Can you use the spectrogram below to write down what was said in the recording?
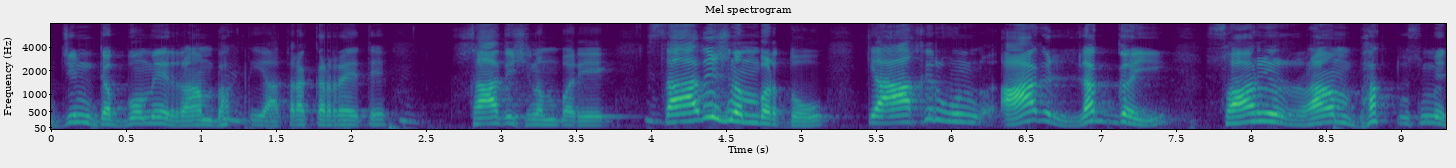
जिन डब्बों में राम भक्त यात्रा कर रहे थे? साजिश नंबर एक। साजिश नंबर दो कि आखिर उन आग लग गई सारे राम भक्त उसमें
